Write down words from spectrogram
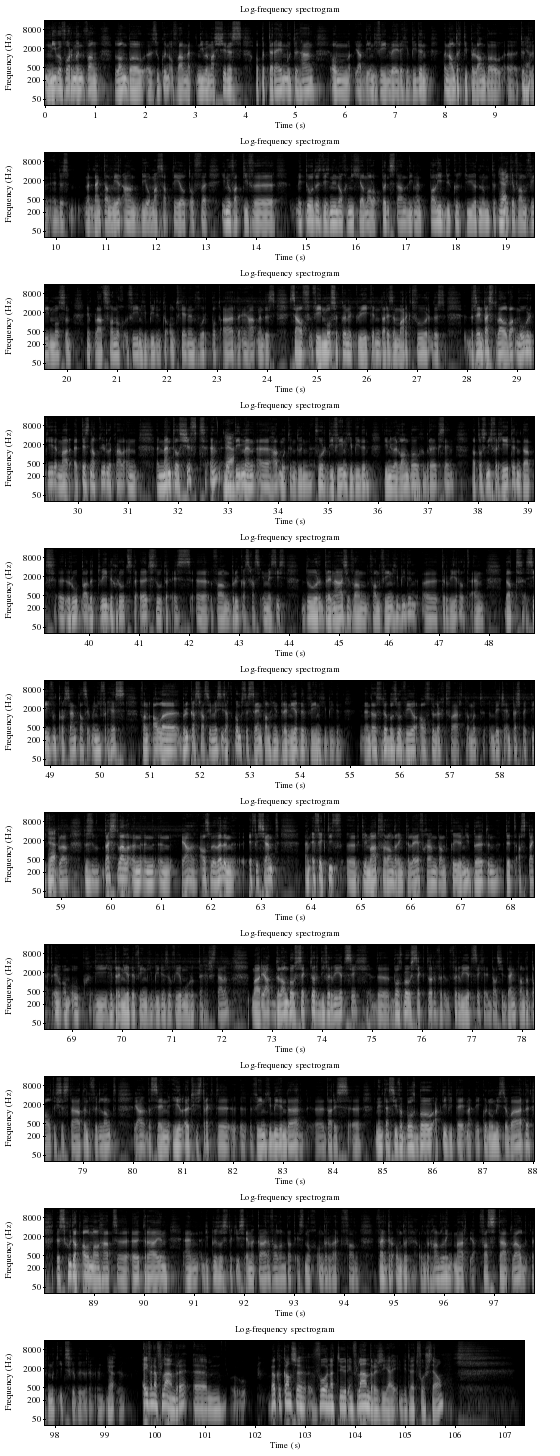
nieuwe vormen van landbouw eh, zoeken, ofwel met nieuwe machines op het terrein moeten gaan om ja, die in die veenweidegebieden een ander type landbouw uh, te doen. Dus men denkt dan meer aan biomassa-teelt of uh, innovatieve methodes die nu nog niet helemaal op punt staan, die men paliducultuur noemt, het kweken van veenmossen, in plaats van nog veengebieden te ontginnen voor potaarde. En gaat men dus zelf veenmossen kunnen kweken, daar is een markt voor. Dus er zijn best wel wat mogelijkheden, maar het is natuurlijk wel een, een mental shift hè, die men uh, gaat moeten doen voor die veengebieden die nu in landbouwgebruik zijn. Laat ons niet vergeten dat eh, Europa de tweede grootste uitstoter is uh, van broeikasgasemissies door drainage van, van veengebieden uh, ter wereld. En dat 7%, als ik me niet vergis, van alle broeikasgasemissies afkomstig zijn van gedraineerde veengebieden. En dat is dubbel zoveel als de luchtvaart, om het een beetje in perspectief te plaatsen. Dus best wel een, een, een, ja, als we willen, efficiënt en effectief uh, de klimaatverandering te lijf gaan, dan kun je niet buiten dit aspect in om ook die gedraineerde veengebieden zoveel mogelijk te herstellen. Maar ja, de landbouwsector die verweert zich, de bosbouwsector ver, verweert zich. Als je denkt aan de Baltische Staten, Finland, ja, dat zijn heel uitgestrekte uh, veengebieden daar. Daar is een intensieve bosbouwactiviteit met economische waarde. Dus hoe dat allemaal gaat uitdraaien en die puzzelstukjes in elkaar vallen, dat is nog onderwerp van verder onder, onderhandeling. Maar ja, vast staat wel, er moet iets gebeuren. Ja. Dus, Even naar Vlaanderen. Ehm, welke kansen voor natuur in Vlaanderen zie jij in dit wetvoorstel?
